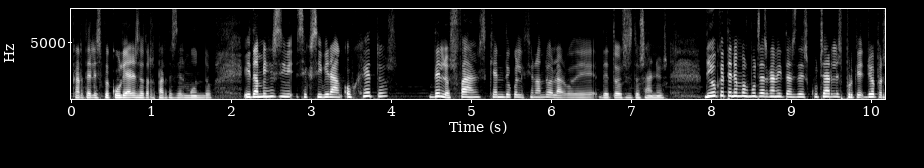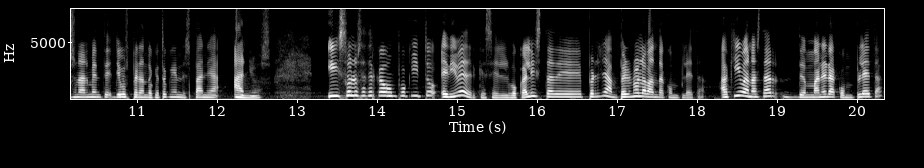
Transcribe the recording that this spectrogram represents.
carteles peculiares de otras partes del mundo. Y también se exhibirán objetos de los fans que han ido coleccionando a lo largo de, todos estos años. Digo que tenemos muchas ganitas de escucharles porque yo personalmente llevo esperando que toquen en España años. Y solo se acercaba un poquito Eddie Vedder, que es el vocalista de Pearl Jam, pero no la banda completa. Aquí van a estar de manera completa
